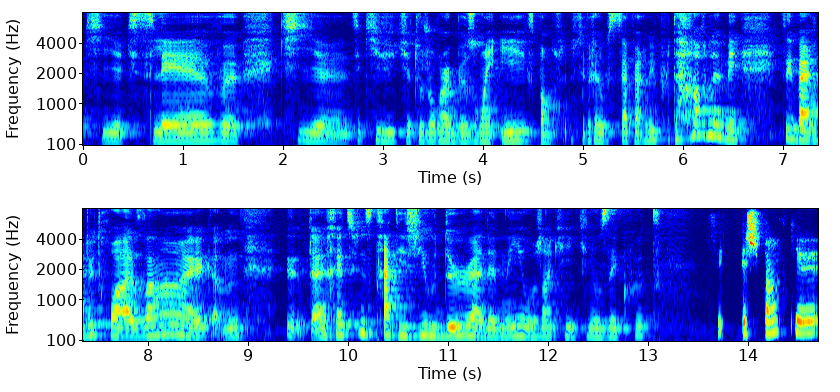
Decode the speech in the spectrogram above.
qui, qui, se lève, qui, qui, qui, a toujours un besoin X. Bon, c'est vrai aussi, ça peut arriver plus tard, là, mais vers 2, 3 ans, comme Aurais-tu une stratégie ou deux à donner aux gens qui, qui nous écoutent? Je pense que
